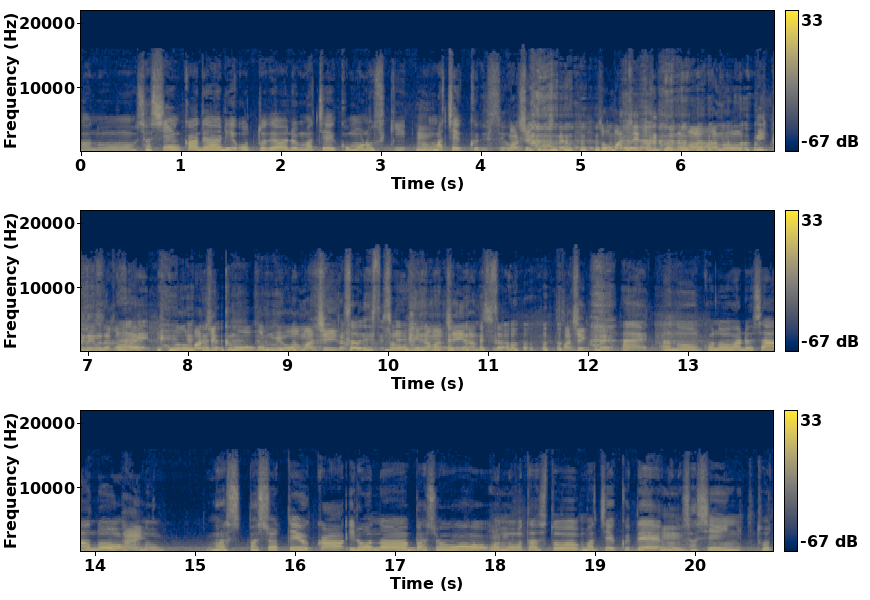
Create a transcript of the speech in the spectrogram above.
あの写真家であり夫であるマチェイ・コモロスキー、うん。まあマチェックですよ、マチェックですね。そうマチェックっていうのはあのニックネームだからね、そうマチェックも本名はマチェイだから。そうですね。みんなマチェイなんですよ。マチェックね。はい、あのこのワルシャワの,、はい。あのま場所っていうかいろんな場所を、うん。あの私とマチェックで、うん。写真撮っ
